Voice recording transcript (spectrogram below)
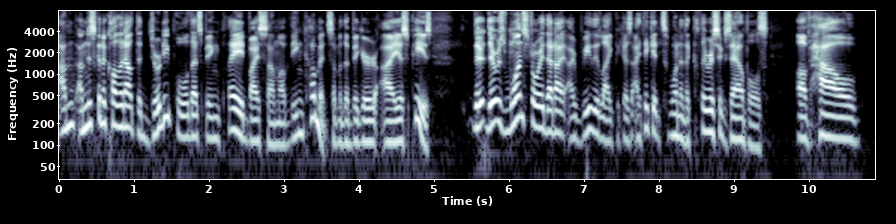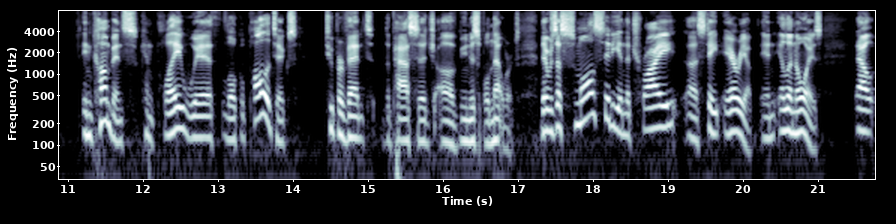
I'm, I'm just going to call it out the dirty pool that's being played by some of the incumbents, some of the bigger ISPs. There, there was one story that I, I really like because I think it's one of the clearest examples of how incumbents can play with local politics to prevent the passage of municipal networks. There was a small city in the tri-state area in Illinois. Now,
